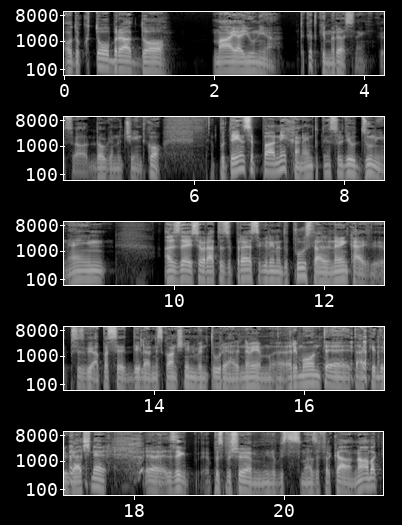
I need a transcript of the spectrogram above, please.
od oktobra do maja, junija, takrat, ki je mrz, ki so dolge noči in tako. Potem se pa neha, ne? in potem so ljudje odzuni. Ali zdaj se vrata zaprejo, se gre na dopust, ali ne vem kaj, se zgodi, pa se dela neskončne inventure, ali ne vem, remonte, take in drugačne. Eh, zdaj posprašujem in v bistvu sem malo zafrkal. No, ampak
